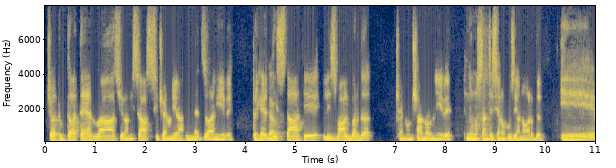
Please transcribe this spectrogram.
c'era tutta la terra, c'erano i sassi, cioè non era in mezzo alla neve, perché Chiaro. d'estate le Svalbard cioè non hanno la neve, nonostante siano così a nord. E,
